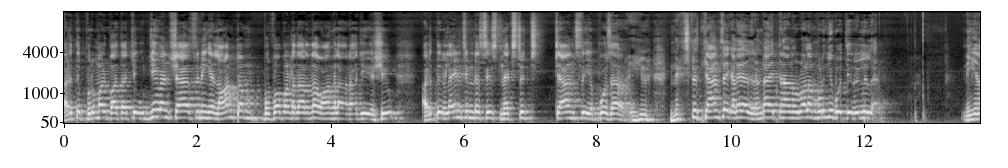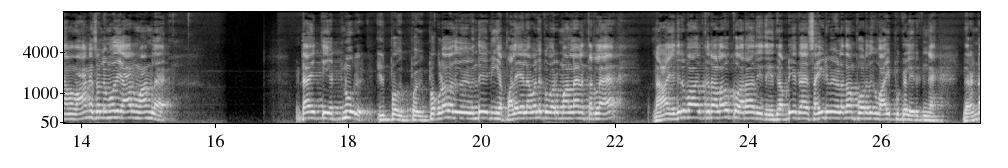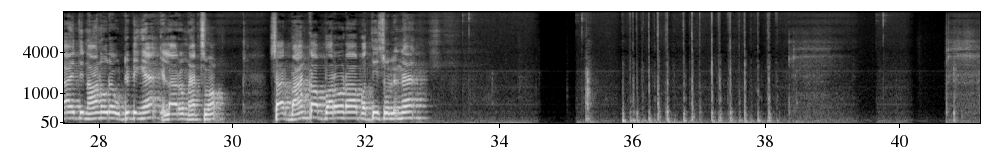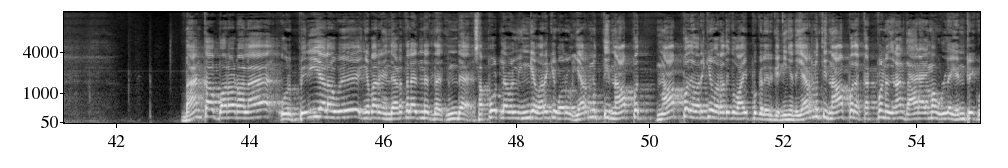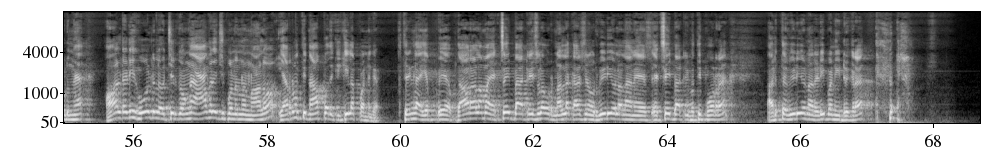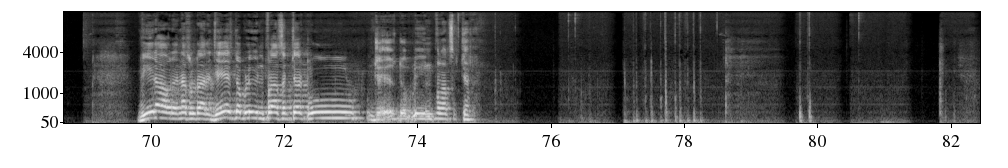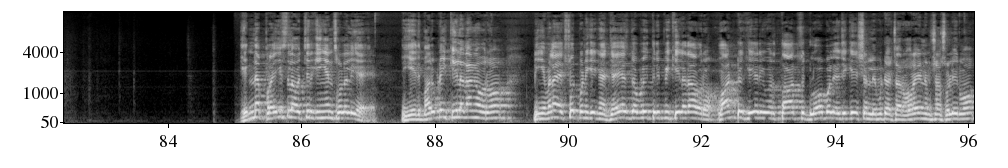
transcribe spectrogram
அடுத்து பெருமாள் பார்த்தாச்சு. உஜ்ஜீவன் ஷேர்ஸ் நீங்க லாங் டேர்ம் ப்ரிஃபர் பண்றதா இருந்தா வாங்கலாம் ராஜீவ் யஷிவ். அடுத்து ரிலையன்ஸ் இண்டஸ்ட்ரீஸ் நெக்ஸ்ட் சான்ஸ் எப்போ சார் நெக்ஸ்ட் சான்ஸே கிடையாது. ரெண்டாயிரத்தி நானூறுவால முடிஞ்சு போச்சு ரில்லில் நீங்க நம்ம வாங்க சொல்லும் போது யாரும் வாங்கல. ரெண்டாயிரத்தி எட்நூறு. இப்போ இப்போ இப்போ கூட அது வந்து நீங்கள் பழைய லெவலுக்கு வருமானலாம் எனக்கு தெரில நான் எதிர்பார்க்குற அளவுக்கு வராது இது. இது அப்படியே சைடு வேவில் தான் போகிறதுக்கு வாய்ப்புகள் இருக்குங்க. இந்த ரெண்டாயிரத்தி நானூறை விட்டுட்டீங்க. எல்லாரும் maximum sir bank of Baroda பற்றி சொல்லுங்கள் பேங்க் ஆஃப் பரோடாவில் ஒரு பெரிய அளவு இங்கே பாருங்க இந்த இடத்துல இந்த இந்த- இந்த சப்போர்ட் லெவல் இங்கே வரைக்கும் வரும். இரநூத்தி நாற்பத் நாற்பது வரைக்கும் வரதுக்கு வாய்ப்புகள் இருக்குது நீங்கள் இந்த இரநூத்தி நாற்பதை கட் பண்ணுதுன்னா தாராளமாக உள்ள என்ட்ரி கொடுங்க. ஆல்ரெடி ஹோல்டில் வச்சுருக்கவங்க ஆவரேஜ் பண்ணணுன்னாலும் இரநூத்தி நாற்பதுக்கு கீழே பண்ணுங்க. சரிங்களா? எப் தாராளமாக எக்ஸைட் பேட்டரிஸில் ஒரு நல்ல கரெக்ஷன் ஒரு வீடியோவில் நான் எக்ஸைட் பேட்டரி பற்றி போடுறேன். அடுத்த வீடியோ நான் ரெடி பண்ணிகிட்டு இருக்கிறேன் வீரா அவர் என்ன சொல்கிறாரு JSW infrastructure to JSW infrastructure என்ன ப்ரைஸில் வச்சுருக்கீங்கன்னு சொல்லலையே. நீங்கள் இது மறுபடியும் கீழே தாங்க வரும். நீங்கள் வேணா எக்ஸ்போர்ட் பண்ணிக்கோங்க. ஜேஎஸ்டபிள்யூ திருப்பி கீழே தான் வரும். Want to hear your thoughts global education limited sir ஒரே நிமிஷம் சொல்லிடுவோம்.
